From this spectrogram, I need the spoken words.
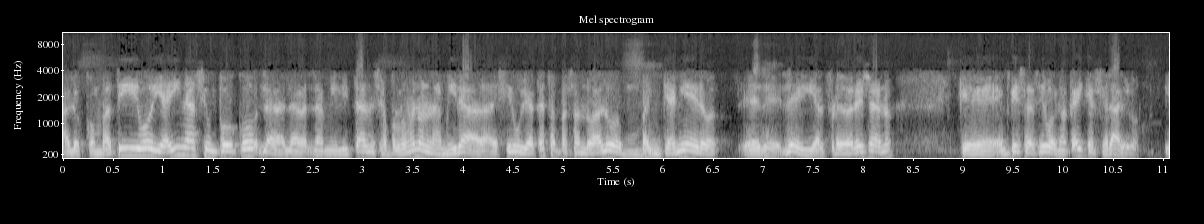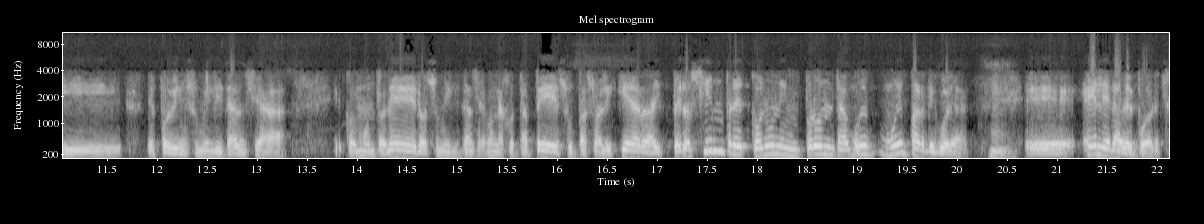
a los combativos, y ahí nace un poco la, la, militancia, por lo menos la mirada, decir, uy, acá está pasando algo, un veinteañero eh, ley, Alfredo Arellano, que empieza a decir, bueno, acá hay que hacer algo. Y después viene su militancia con Montonero, su militancia con la JP, su paso a la izquierda, pero siempre con una impronta muy muy particular. Mm. Eh, él era del puerto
